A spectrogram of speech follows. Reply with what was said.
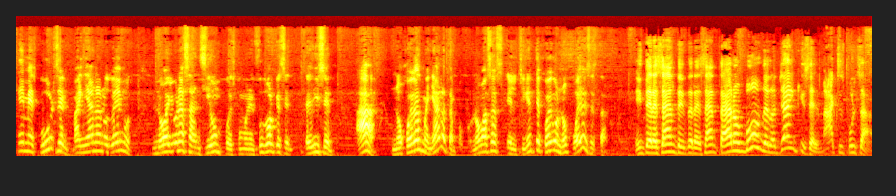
que me expulsen, mañana nos vemos. No hay una sanción, pues como en el fútbol que se, te dicen, ah, no juegas mañana tampoco, no vas a, el siguiente juego no puedes estar. Interesante, interesante. Aaron Boone de los Yankees, el max expulsado.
